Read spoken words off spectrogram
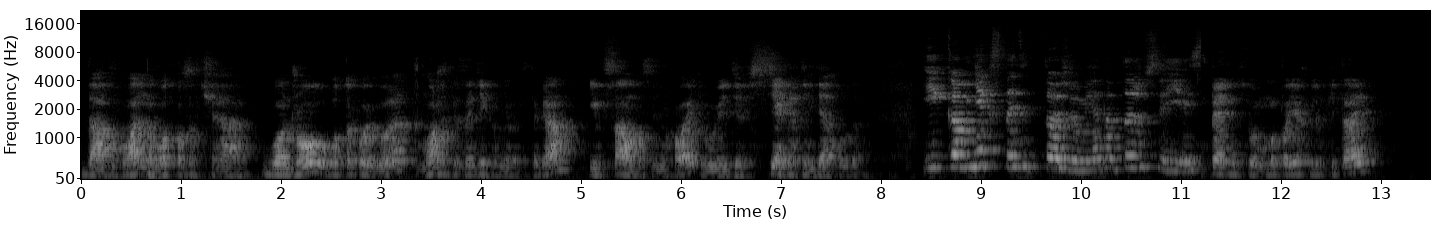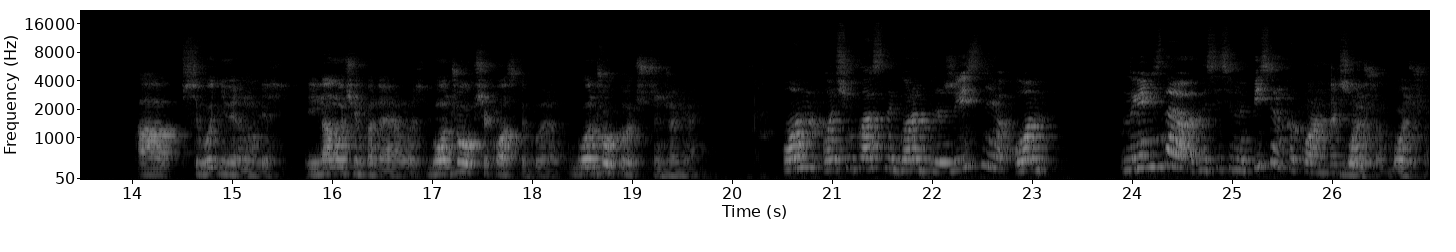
Да, буквально вот позавчера. Гуанчжоу, вот такой город. Можете зайти ко мне в Инстаграм, и в самом последнем хайлайте вы увидите все картинки оттуда. И ко мне, кстати, тоже. У меня там тоже все есть. В пятницу мы поехали в Китай, а сегодня вернулись. И нам очень понравилось. Гуанчжоу вообще классный город. Гуанчжоу круче Шэньчжэня. Он очень классный город для жизни. Он, ну я не знаю относительно Питера какой он большой. Больше, больше.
